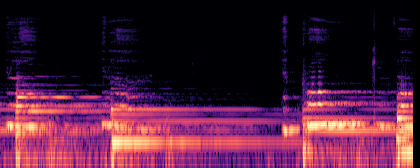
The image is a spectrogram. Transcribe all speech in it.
In love, in light, broken voice.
